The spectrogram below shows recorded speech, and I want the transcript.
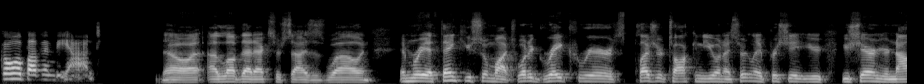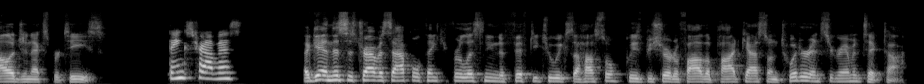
go above and beyond. No, I, I, love that exercise as well. And and Maria, thank you so much. What a great career. It's pleasure talking to you. And I certainly appreciate you you sharing your knowledge and expertise. Thanks, Travis. Again, this is Travis Apple. Thank you for listening to 52 Weeks of Hustle. Please be sure to follow the podcast on Twitter, Instagram, and TikTok.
